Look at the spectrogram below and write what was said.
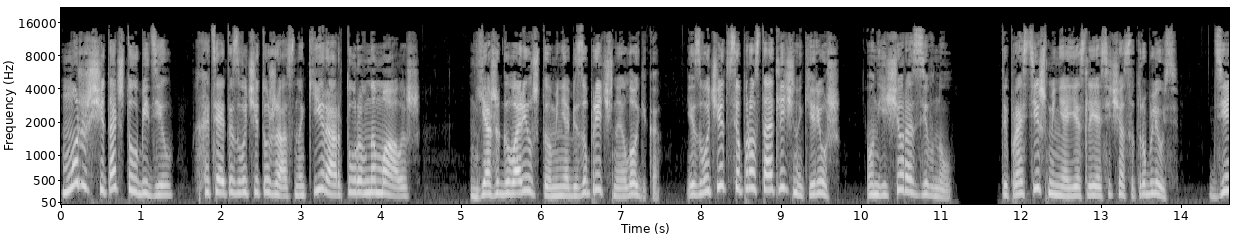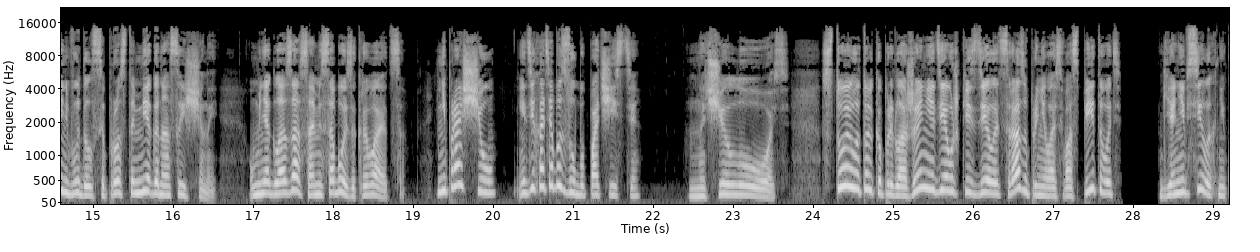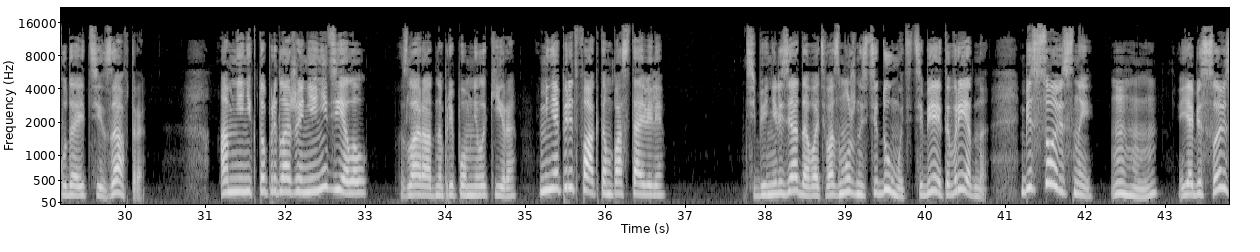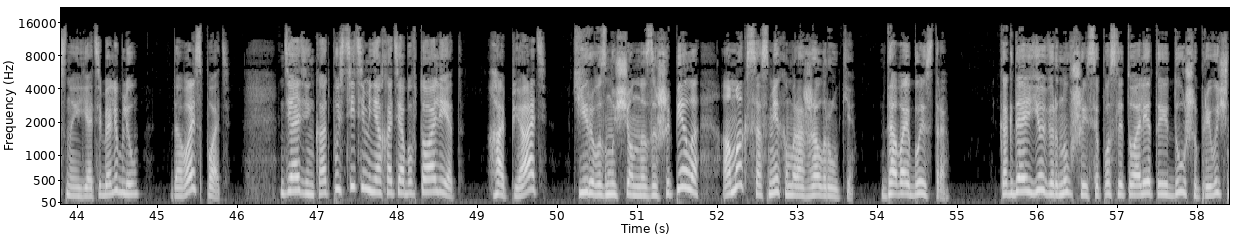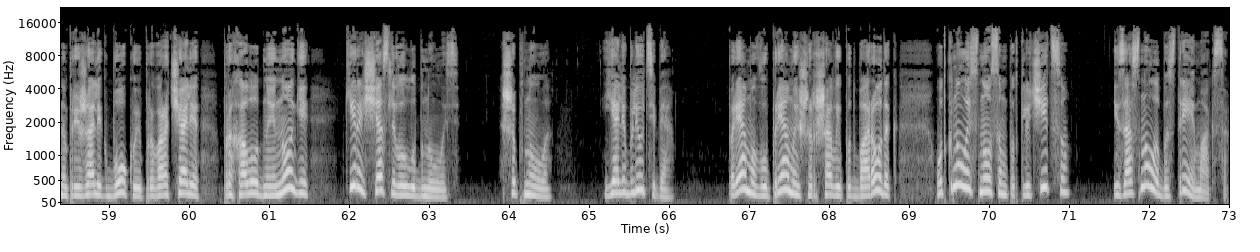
«Можешь считать, что убедил. Хотя это звучит ужасно. Кира Артуровна Малыш». «Я же говорил, что у меня безупречная логика. И звучит все просто отлично, Кирюш». Он еще раз зевнул. «Ты простишь меня, если я сейчас отрублюсь? День выдался просто мега насыщенный. У меня глаза сами собой закрываются». «Не прощу. Иди хотя бы зубы почисти». Началось. Стоило только предложение девушке сделать, сразу принялась воспитывать. Я не в силах никуда идти завтра. А мне никто предложение не делал, злорадно припомнила Кира. Меня перед фактом поставили. Тебе нельзя давать возможности думать, тебе это вредно. Бессовестный. Угу. Я бессовестный, я тебя люблю. Давай спать. Дяденька, отпустите меня хотя бы в туалет. Опять? Кира возмущенно зашипела, а Макс со смехом разжал руки. «Давай быстро!» Когда ее, вернувшиеся после туалета и душа, привычно прижали к боку и проворчали прохолодные ноги, Кира счастливо улыбнулась. Шепнула. «Я люблю тебя». Прямо в упрямый шершавый подбородок, уткнулась носом под ключицу и заснула быстрее Макса.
